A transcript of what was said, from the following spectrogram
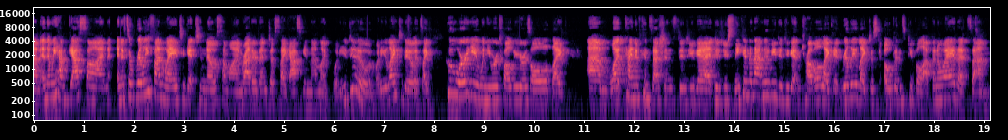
Um, and then we have guests on, and it's a really fun way to get to know someone rather than just like asking them, like, what do you do? And what do you like to do? It's like, who were you when you were 12 years old? Like, um, what kind of concessions did you get? Did you sneak into that movie? Did you get in trouble? Like it really like just opens people up in a way that's um,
